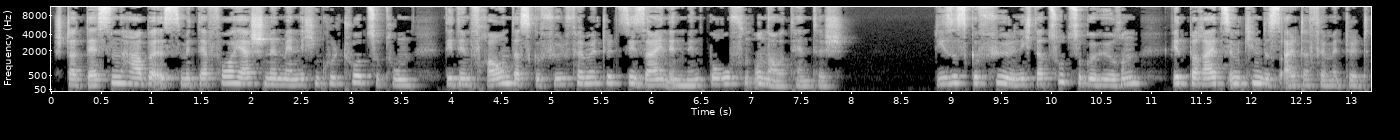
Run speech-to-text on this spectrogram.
Stattdessen habe es mit der vorherrschenden männlichen Kultur zu tun, die den Frauen das Gefühl vermittelt, sie seien in MINT-Berufen unauthentisch. Dieses Gefühl, nicht dazuzugehören, wird bereits im Kindesalter vermittelt,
